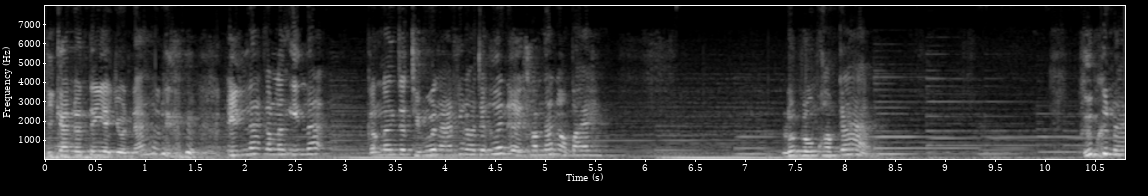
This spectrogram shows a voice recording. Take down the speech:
พี่การดนตรีอย่าหยุดนะ อินละกำลังอินละกำลังจะถึงเวลาที่เราจะเอื้อนเอ่ยคำนั้นออกไป รวบรวมความกล้าฮึบขึ้นมา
